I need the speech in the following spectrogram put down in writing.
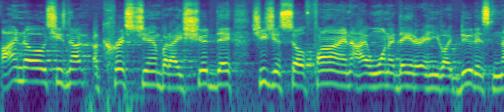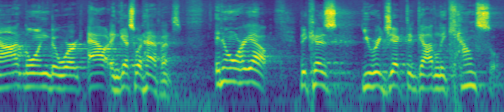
I know she's not a Christian, but I should date. She's just so fine. I want to date her. And you're like, dude, it's not going to work out. And guess what happens? It don't work out because you rejected godly counsel.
